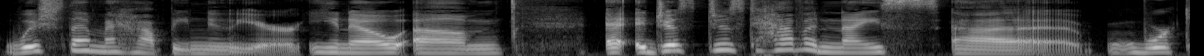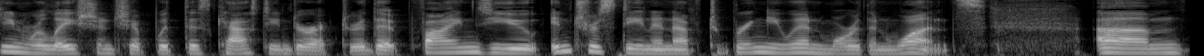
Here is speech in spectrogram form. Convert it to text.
Wish them a happy new year you know? Um just just have a nice uh, working relationship with this casting director that finds you interesting enough to bring you in more than once. Um,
